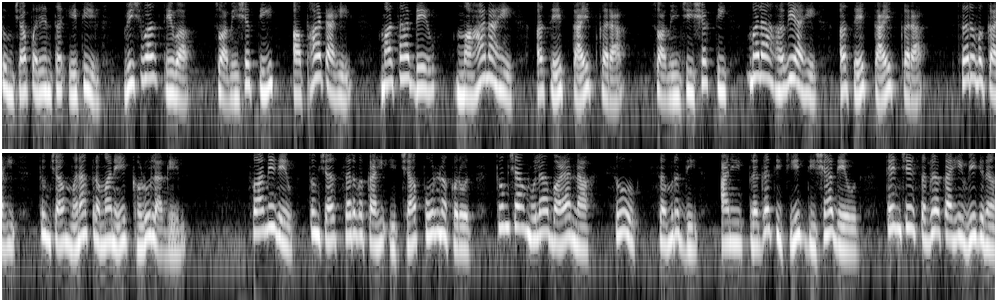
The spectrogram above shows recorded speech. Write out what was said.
तुमच्यापर्यंत येतील. विश्वास ठेवा स्वामी शक्ती अफाट आहे. माझा देव महान आहे असे टाईप करा. स्वामींची शक्ती मला हवी आहे असे टाईप करा. सर्व काही तुमच्या मनाप्रमाणे घडू लागेल. स्वामी देव तुमच्या सर्व काही इच्छा पूर्ण करोत. तुमच्या मुलाबाळांना सुख समृद्धी आणि प्रगतीची दिशा देवत. त्यांचे सगळं काही विघ्न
